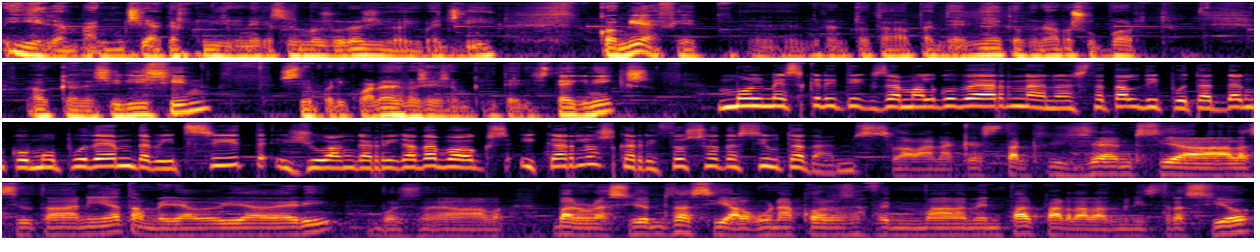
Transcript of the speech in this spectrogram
i ell em va anunciar que es prenien aquestes mesures i jo hi vaig dir, com ja he fet eh, durant tota la pandèmia, que donava suport al que decidissin, sempre i quan es basés en criteris tècnics. Molt més crítics amb el govern han estat el diputat d'en Comú Podem, David Cid, Joan Garriga de Vox i Carlos Carrizosa de Ciutadans. Davant aquesta exigència a la ciutadania també hi hauria d'haver-hi doncs, eh, valoracions de si alguna cosa s'ha fet malament per part de l'administració.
